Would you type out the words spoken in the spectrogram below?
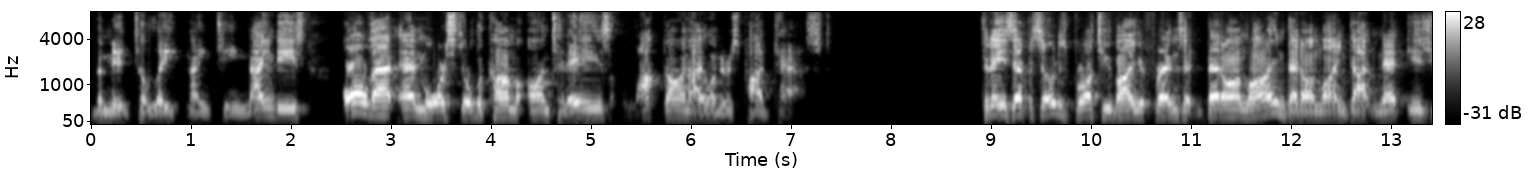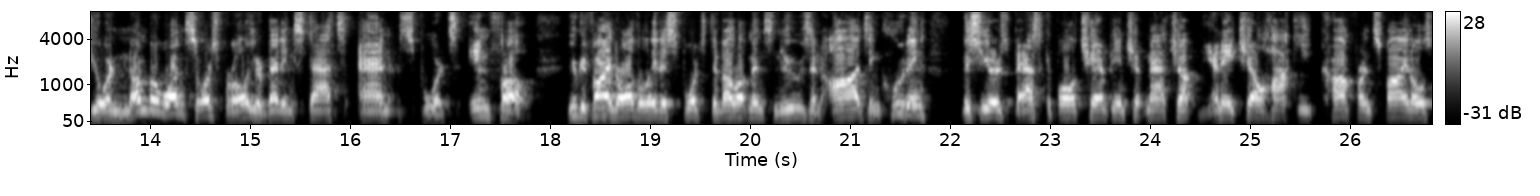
the mid to late 1990s. All that and more still to come on today's Locked On Islanders podcast. Today's episode is brought to you by your friends at Bet Online. BetOnline.net is your number one source for all your betting stats and sports info. You can find all the latest sports developments, news, and odds, including this year's basketball championship matchup, the NHL hockey conference finals,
